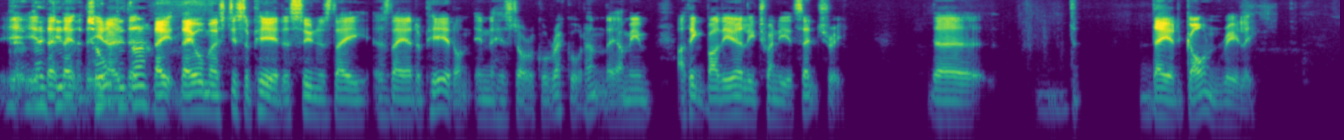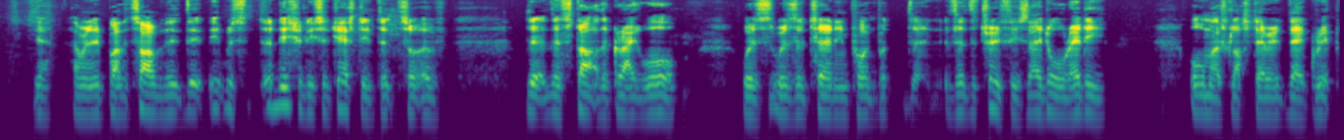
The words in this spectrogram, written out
they they, didn't at all, know, they, they? they they almost disappeared as soon as they as they had appeared on in the historical record, hadn't they? I mean, I think by the early twentieth century, the, the they had gone really. Yeah, I mean, by the time the, the, it was initially suggested that sort of the the start of the Great War was was a turning point, but the, the, the truth is they'd already almost lost their their grip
